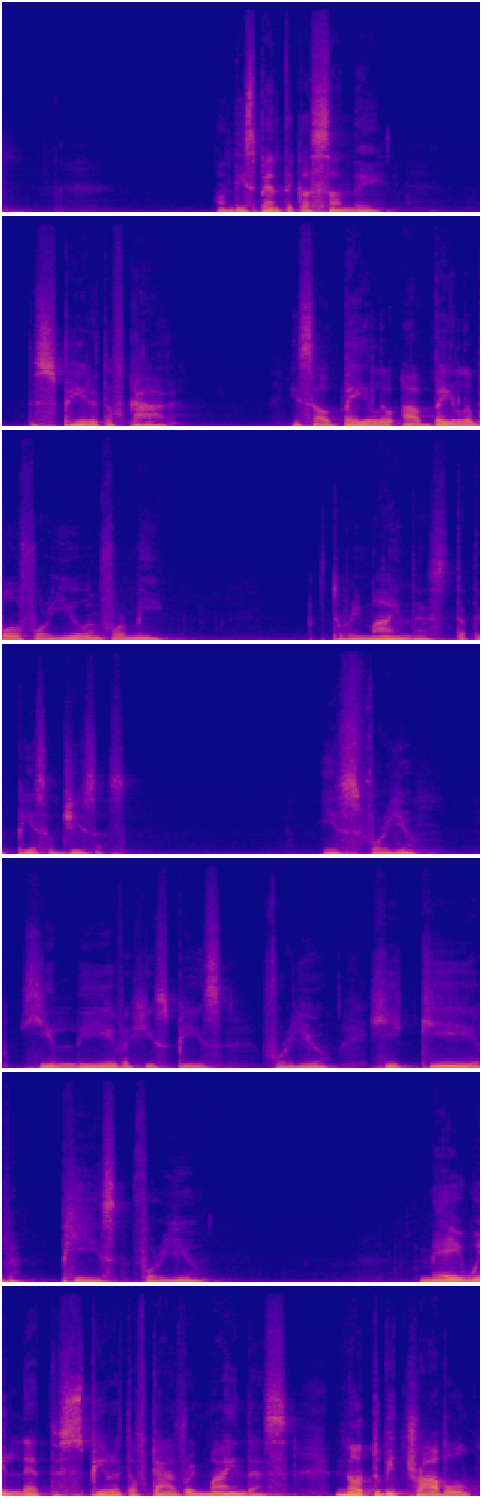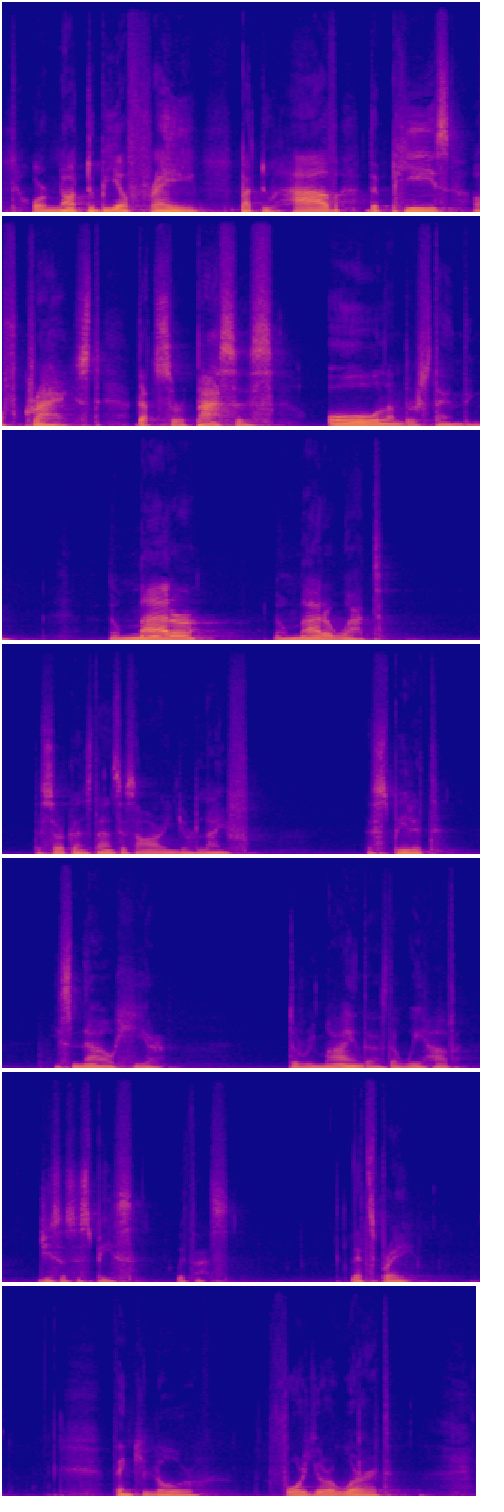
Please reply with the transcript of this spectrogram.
On this Pentecost Sunday, the Spirit of God is avail- available for you and for me to remind us that the peace of Jesus is for you. He leave his peace for you. He give peace for you. May we let the Spirit of God remind us not to be troubled or not to be afraid, but to have the peace of Christ that surpasses all understanding. No matter, no matter what the circumstances are in your life, the Spirit is now here to remind us that we have Jesus' peace with us. Let's pray. Thank you, Lord, for your word.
